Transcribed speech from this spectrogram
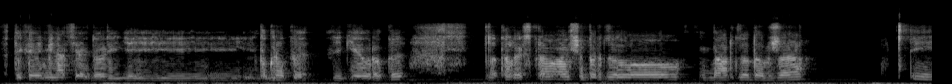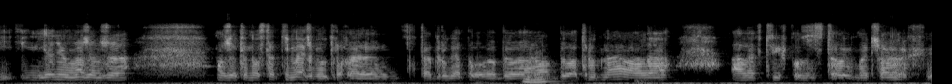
w tych eliminacjach do Ligi, do grupy Ligi Europy, no to Lech sprawował się bardzo, bardzo dobrze i, i ja nie uważam, że może ten ostatni mecz był trochę, ta druga połowa była, mhm. była trudna, ale, ale w tych pozostałych meczach e,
